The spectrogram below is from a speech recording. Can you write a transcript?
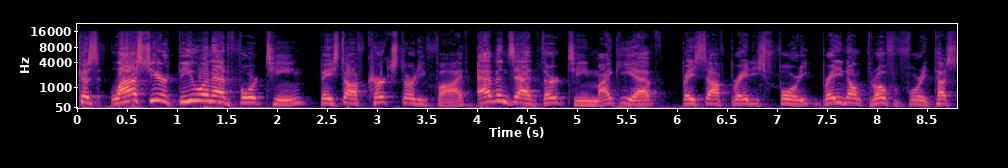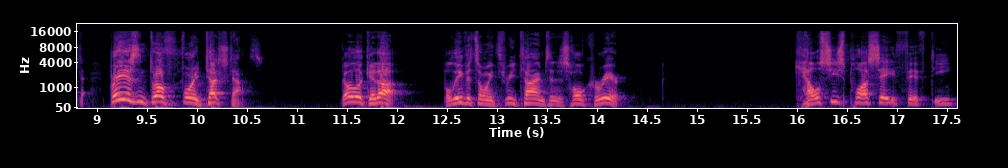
Because last year, Thielen had 14 based off Kirk's 35. Evans had 13. Mikey Ev based off Brady's 40. Brady don't throw for 40 touchdowns. Brady doesn't throw for 40 touchdowns. Go look it up. Believe it's only three times in his whole career. Kelce's plus 850,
